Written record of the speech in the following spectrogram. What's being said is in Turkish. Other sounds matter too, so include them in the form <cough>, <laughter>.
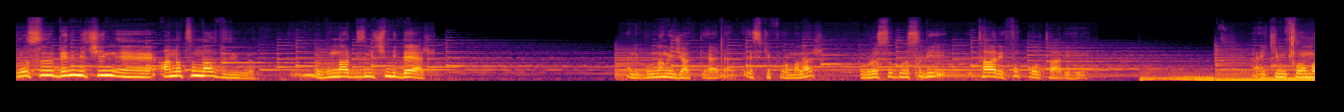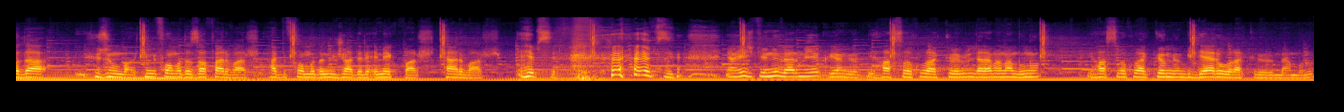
Burası benim için e, anlatılmaz bir duygu. Bunlar bizim için bir değer. Hani bulunamayacak değerler, eski formalar. Burası burası bir tarih, futbol tarihi. Yani kimi formada hüzün var, kimi formada zafer var, her bir formada mücadele, emek var, ter var. Hepsi. <laughs> Hepsi. Yani hiçbirini vermeye kıyamıyorum. Bir hastalık olarak görebilirler ama ben bunu bir hastalık olarak görmüyorum, bir değer olarak görüyorum ben bunu.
